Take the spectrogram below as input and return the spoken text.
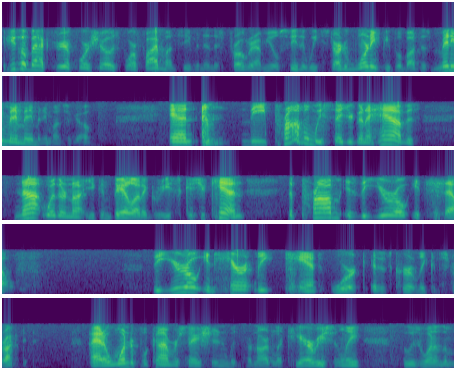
if you go back three or four shows, four or five months even in this program, you'll see that we started warning people about this many, many, many, many months ago. And the problem we said you're going to have is not whether or not you can bail out of Greece, because you can. The problem is the euro itself. The euro inherently can't work as it's currently constructed. I had a wonderful conversation with Bernard Lietaer recently, who is one of the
